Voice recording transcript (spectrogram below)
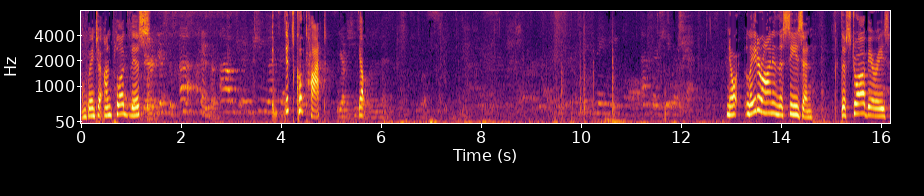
I'm going to unplug this. asparagus is tender. She wants to It's cooked hot. Yes. Yep. maybe after she goes back. Now, later on in the season, the strawberries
